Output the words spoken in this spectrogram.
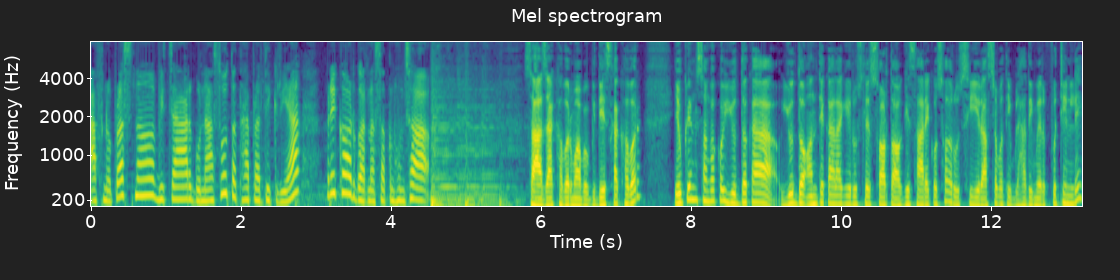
आफ्नो प्रश्न विचार गुनासो तथा प्रतिक्रिया रेकर्ड गर्न सक्नुहुन्छ। साझा खबरमा अब विदेशका खबर। युक्रेनसँगको युद्धका युद्ध अन्त्यका लागि रूसले शर्त अघि सारेको छ। रूसी राष्ट्रपति भ्लादिमिर पुटिनले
